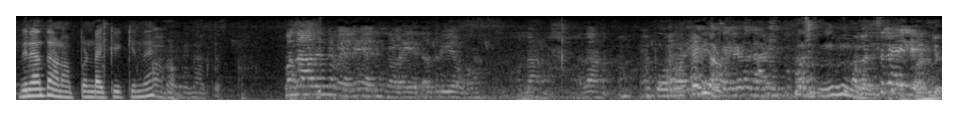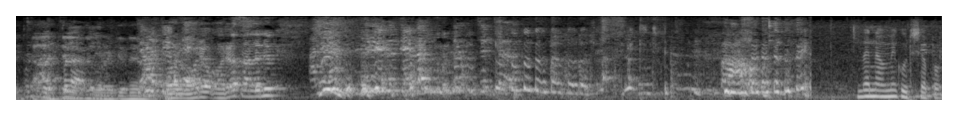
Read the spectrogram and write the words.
ഇതിനകത്താണോ അപ്പം ഉണ്ടാക്കി വെക്കുന്നത് ഓരോ ഇതന്നെ അമ്മ കുരിശപ്പം.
